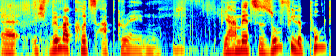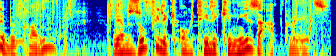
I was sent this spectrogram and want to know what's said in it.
äh, ich will mal kurz upgraden. Wir haben jetzt so viele Punkte bekommen. Wir haben so viele oh, Telekinese-Upgrades.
